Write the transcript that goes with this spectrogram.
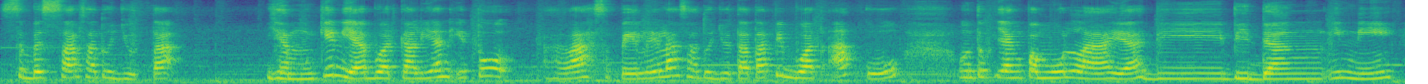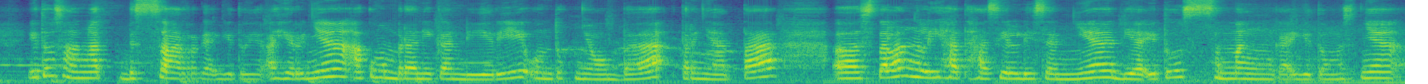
sebesar satu juta. Ya mungkin ya buat kalian itu lah sepele lah satu juta. Tapi buat aku untuk yang pemula ya di bidang ini itu sangat besar kayak gitu ya. Akhirnya aku memberanikan diri untuk nyoba. Ternyata uh, setelah ngelihat hasil desainnya dia itu seneng kayak gitu. Maksudnya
